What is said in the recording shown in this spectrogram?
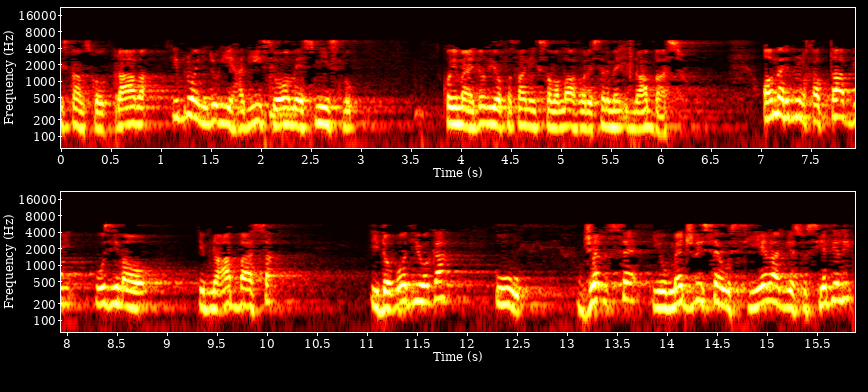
islamskog prava i brojni drugi hadisi u ovome smislu kojima je dobio poslanik sallallahu alejhi ve sellem Ibn Abbasu. Omer ibn Khattab bi uzimao Ibn Abbasa i dovodio ga u dželse i u međlise u sjela gdje su sjedili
